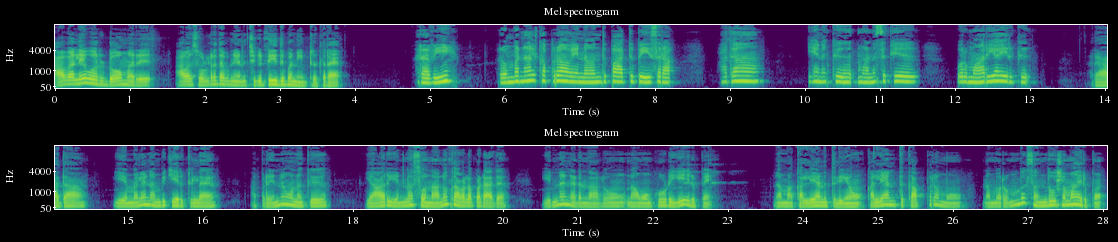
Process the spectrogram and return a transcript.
அவளே ஒரு டோமரு. அவ சொல்றத அப்படி நினச்சிக்கிட்டு இது பண்ணிட்டு இருக்கிற ரவி ரொம்ப நாளுக்கு அப்புறம் அவ என்னை வந்து பார்த்து பேசுறா. அதான் எனக்கு மனசுக்கு ஒரு மாதிரியா இருக்கு. ராதா என் மேலே நம்பிக்கை இருக்குல்ல? அப்புறம் என்ன உனக்கு? யார் என்ன சொன்னாலும் கவலைப்படாத. என்ன நடந்தாலும் நான் உன் கூடயே இருப்பேன். நம்ம கல்யாணத்துலேயும் கல்யாணத்துக்கு அப்புறமும் நம்ம ரொம்ப சந்தோஷமாக இருப்போம்.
